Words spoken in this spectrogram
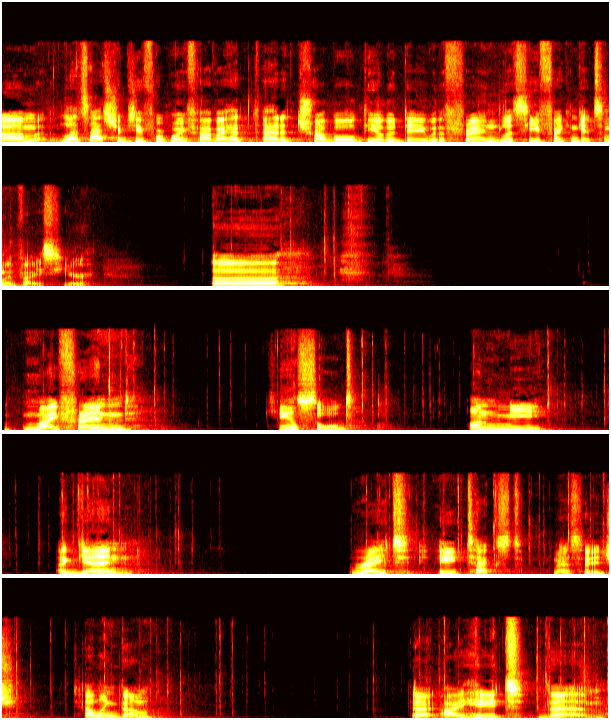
Um, let's ask GPT 4.5. I had, I had a trouble the other day with a friend. Let's see if I can get some advice here. Uh, my friend canceled on me again. Write a text message telling them that I hate them.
